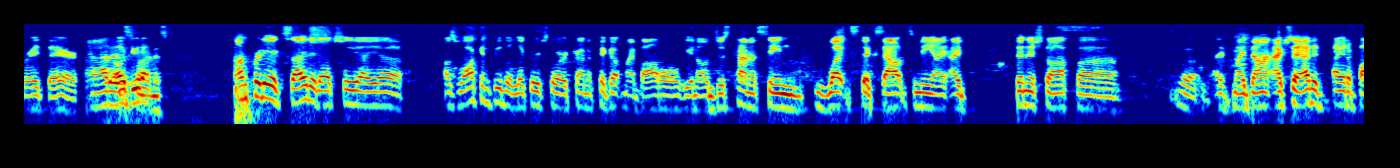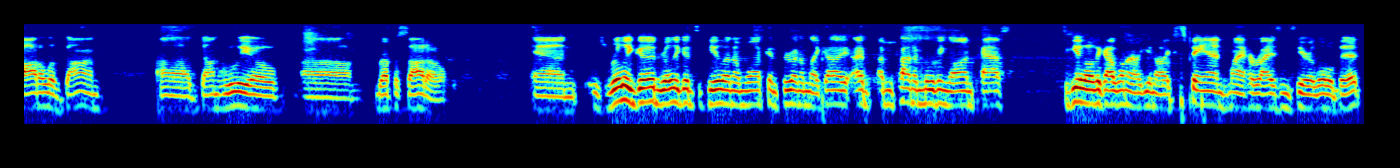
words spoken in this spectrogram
right there. At its oh, dude, finest. I'm, I'm pretty excited actually. I uh, I was walking through the liquor store trying to pick up my bottle. You know, just kind of seeing what sticks out to me. I, I finished off uh, my Don. Actually, I had a, I had a bottle of Don uh, Don Julio um, Reposado, and it was really good, really good tequila. And I'm walking through, and I'm like, I, I I'm kind of moving on past tequila. Like I want to, you know, expand my horizons here a little bit.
